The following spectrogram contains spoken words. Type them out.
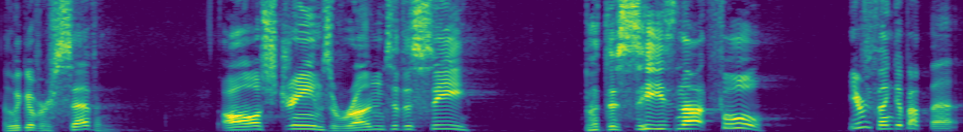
And look at verse 7. All streams run to the sea, but the sea's not full. You ever think about that?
